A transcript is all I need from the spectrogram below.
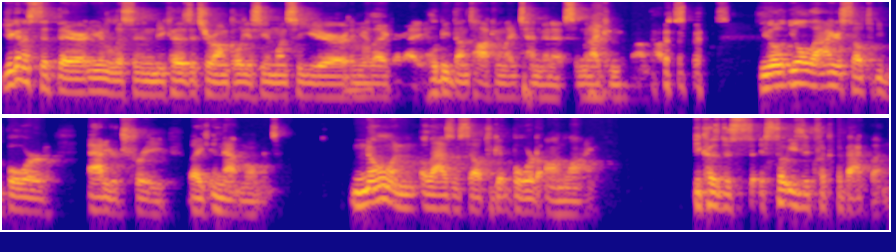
You're gonna sit there and you're gonna listen because it's your uncle. You see him once a year, and you're like, all right, he'll be done talking in like ten minutes, and then I can move on. You'll you'll allow yourself to be bored out of your tree, like in that moment. No one allows himself to get bored online because it's so easy to click the back button.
